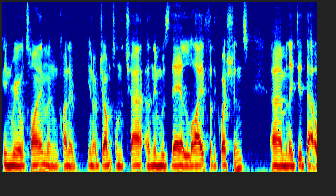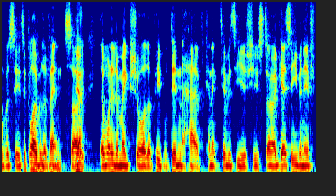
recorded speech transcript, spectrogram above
in real time and kind of, you know, jumped on the chat and then was there live for the questions. Um, and they did that obviously it's a global event so Yeah. they wanted to make sure that people didn't have connectivity issues so i guess even if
